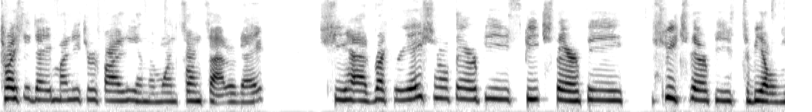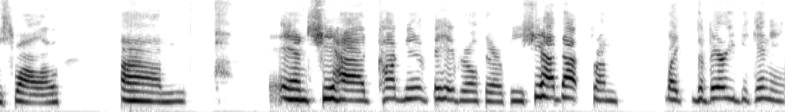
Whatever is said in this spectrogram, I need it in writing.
twice a day, Monday through Friday, and then once on Saturday. She had recreational therapy, speech therapy, speech therapy to be able to swallow. Um, and she had cognitive behavioral therapy. She had that from like the very beginning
